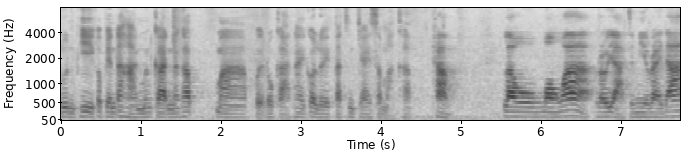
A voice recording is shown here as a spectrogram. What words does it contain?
รุ่นพี่ก็เป็นทหารเหมือนกันนะครับ มาเปิดโอกาสให้ก็เลยตัดสินใจสมัครครับ ครับ เรามองว่าเราอยากจะมีรายได้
